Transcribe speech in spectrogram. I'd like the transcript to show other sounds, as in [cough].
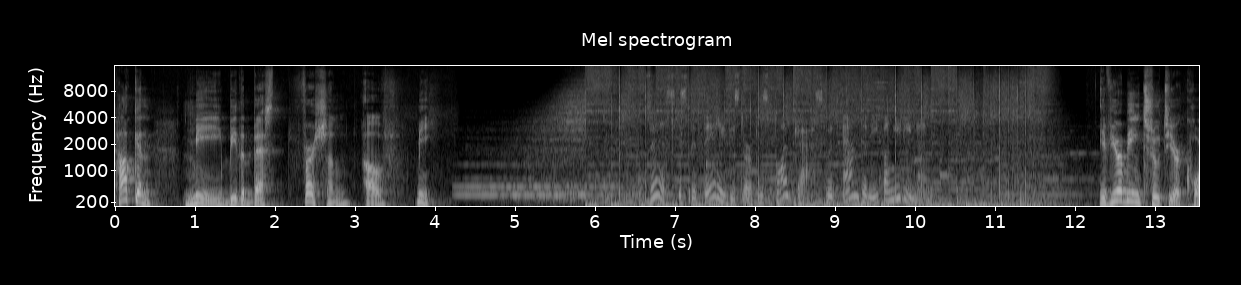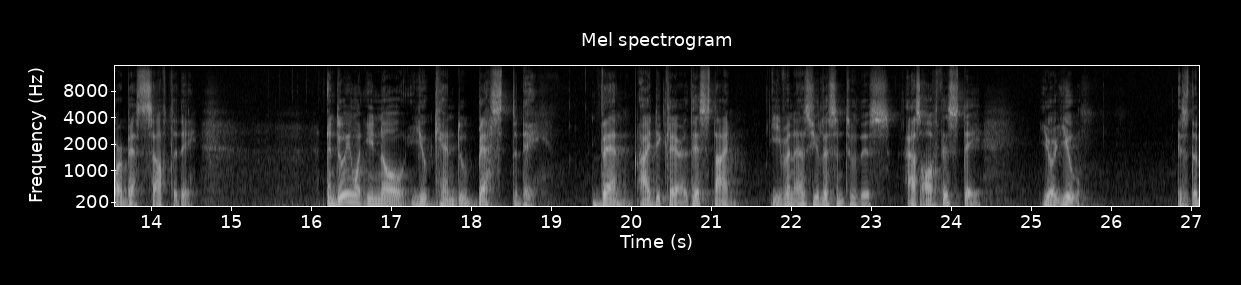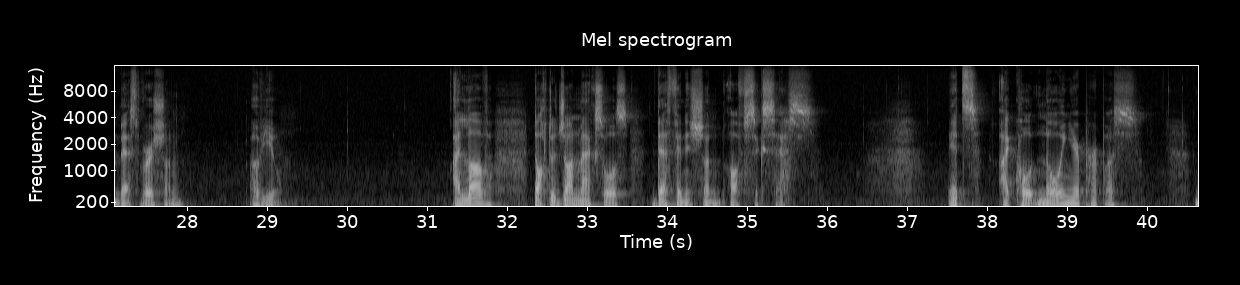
How can me be the best version of me? This is the Daily Disturbance Podcast with Anthony Pangilinan. If you're being true to your core best self today and doing what you know you can do best today, then I declare this time, even as you listen to this, as of this day, your you is the best version of you. I love Dr. John Maxwell's definition of success. It's, I quote, knowing your purpose,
